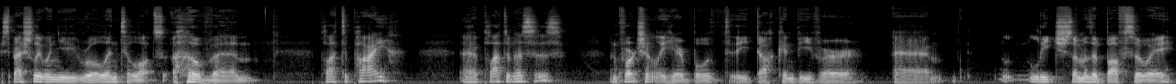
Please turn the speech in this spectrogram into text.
especially when you roll into lots of um, platypi, uh, platypuses. Unfortunately, here both the duck and beaver um, leech some of the buffs away.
